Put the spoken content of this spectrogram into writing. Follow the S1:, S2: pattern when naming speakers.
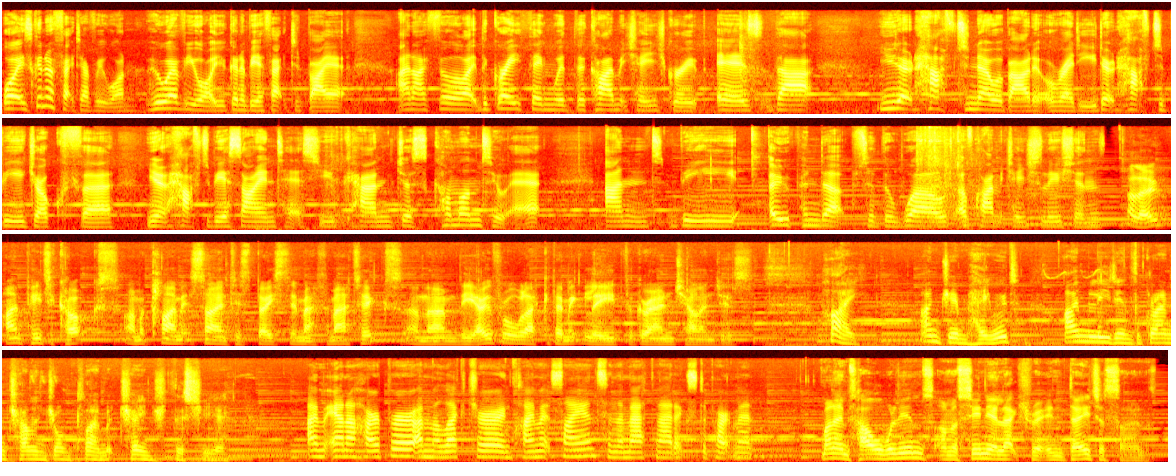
S1: well, it's going to affect everyone. Whoever you are, you're going to be affected by it. And I feel like the great thing with the climate change group is that you don't have to know about it already. You don't have to be a geographer. You don't have to be a scientist. You can just come onto it and be opened up to the world of climate change solutions.
S2: Hello, I'm Peter Cox. I'm a climate scientist based in mathematics and I'm the overall academic lead for Grand Challenges.
S3: Hi, I'm Jim Haywood. I'm leading the Grand Challenge on Climate Change this year.
S4: I'm Anna Harper. I'm a lecturer in climate science in the mathematics department.
S5: My name's Hywel Williams. I'm a senior lecturer in data science.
